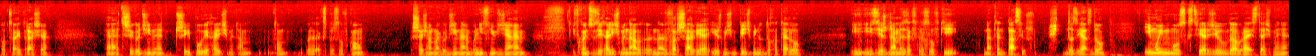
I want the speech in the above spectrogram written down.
po całej trasie. E, 3 godziny, 3,5 jechaliśmy tam tą ekspresówką. 60 na godzinę, bo nic nie widziałem. I w końcu zjechaliśmy na, na, w Warszawie i już mieliśmy 5 minut do hotelu. I, I zjeżdżamy z ekspresówki na ten pas już do zjazdu. I mój mózg stwierdził, dobra, jesteśmy, nie?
